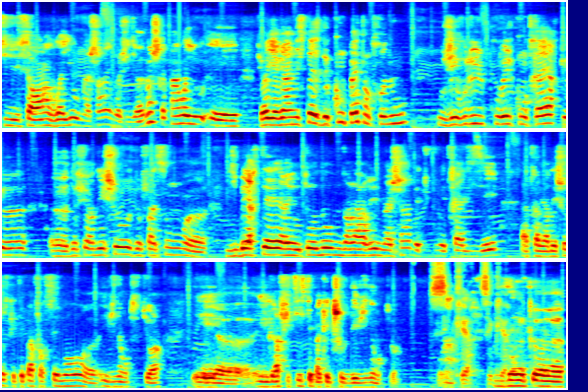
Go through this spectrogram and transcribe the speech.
tu seras un voyou, machin. Et moi, j'ai dit, ah non, je serai pas un voyou. Et tu vois, il y avait une espèce de compète entre nous où j'ai voulu prouver le contraire, que de faire des choses de façon libertaire et autonome dans la rue, machin, ben, tu pouvais te réaliser à travers des choses qui n'étaient pas forcément euh, évidentes, tu vois. Et, euh, et, le graffiti, c'était pas quelque chose d'évident, tu vois. C'est clair, c'est clair. Donc, euh,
